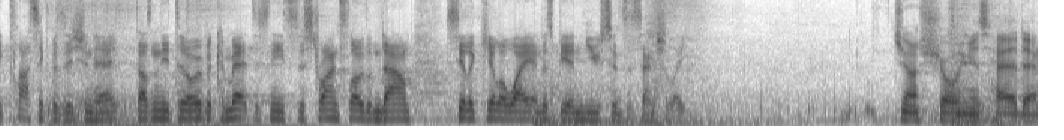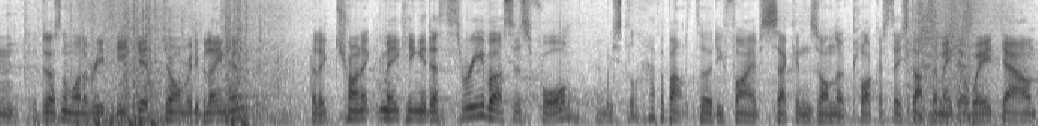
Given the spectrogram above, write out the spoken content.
classic position here. Doesn't need to overcommit, just needs to try and slow them down, steal a kill away, and just be a nuisance essentially. Just showing his head and doesn't want to repeat it. Don't really blame him. Electronic making it a three versus four. And we still have about 35 seconds on the clock as they start to make their way down.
